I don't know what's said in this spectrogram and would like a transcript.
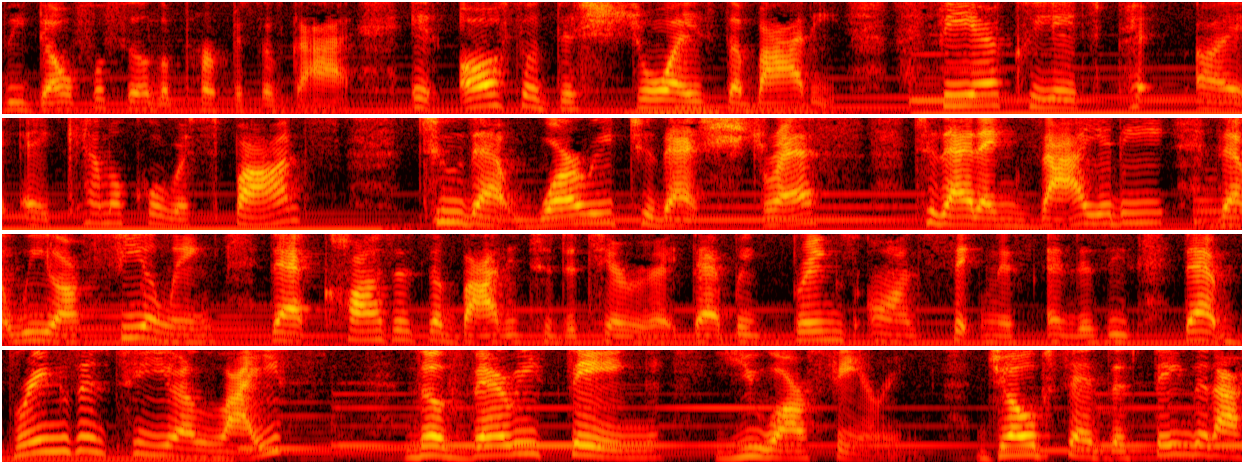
we don't fulfill the purpose of God. It also destroys the body. Fear creates a, a chemical response to that worry, to that stress, to that anxiety that we are feeling that causes the body to deteriorate, that brings on sickness and disease, that brings into your life the very thing you are fearing. Job said, The thing that I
